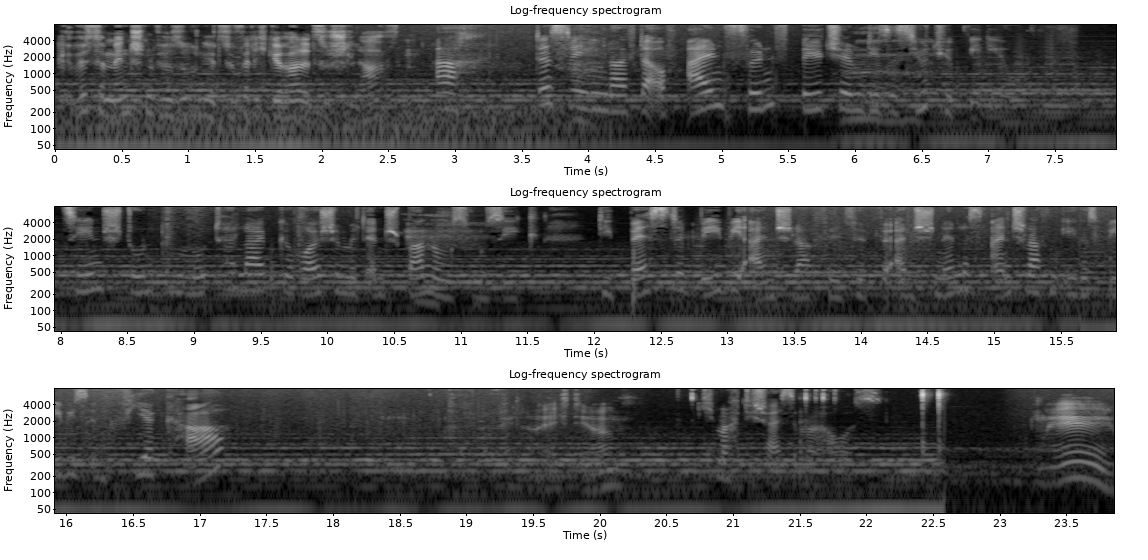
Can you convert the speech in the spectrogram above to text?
Gewisse Menschen versuchen hier zufällig gerade zu schlafen. Ach, deswegen läuft da auf allen fünf Bildschirmen dieses YouTube-Video. Zehn Stunden Mutterleibgeräusche mit Entspannungsmusik die beste Baby-Einschlafhilfe für ein schnelles Einschlafen Ihres Babys in 4K? Vielleicht, ja. Ich mach die Scheiße mal aus. Hey.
